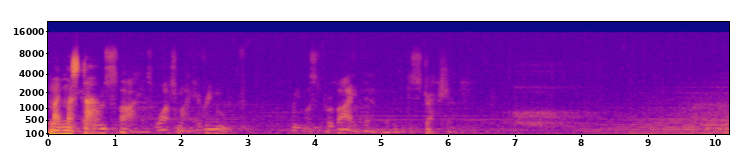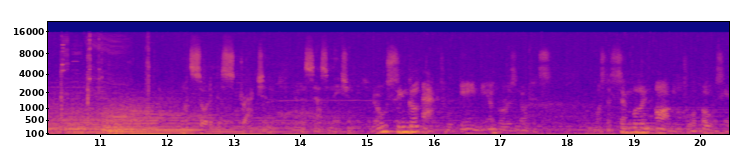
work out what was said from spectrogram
My master. Emperor's spies watch my every move. We must provide them with a distraction. No single act will gain the Emperor's notice. We must assemble an army to oppose him.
